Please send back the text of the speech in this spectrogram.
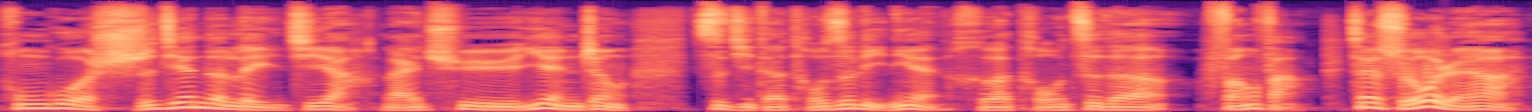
通过时间的累积啊，来去验证自己的投资理念和投资的方法。在所有人啊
